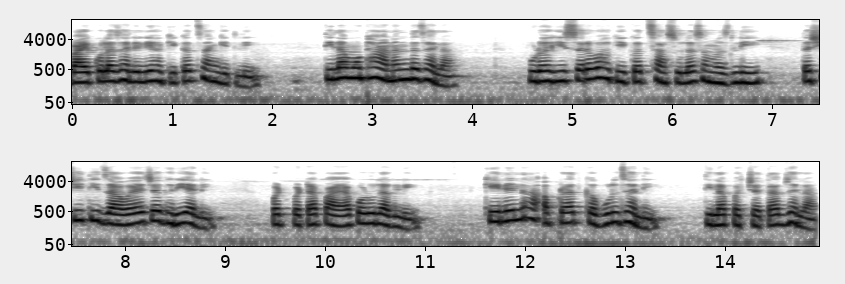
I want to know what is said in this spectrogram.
बायकोला झालेली हकीकत सांगितली. तिला मोठा आनंद झाला. पुढं ही सर्व हकीकत सासूला समजली तशी ती जावयाच्या घरी आली. पटपटा पाया पडू लागली. केलेला अपराध कबूल झाली. तिला पश्चाताप झाला.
